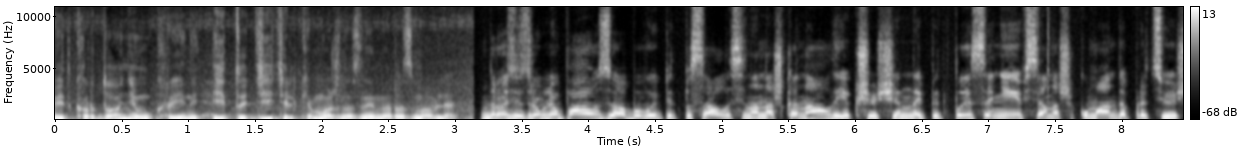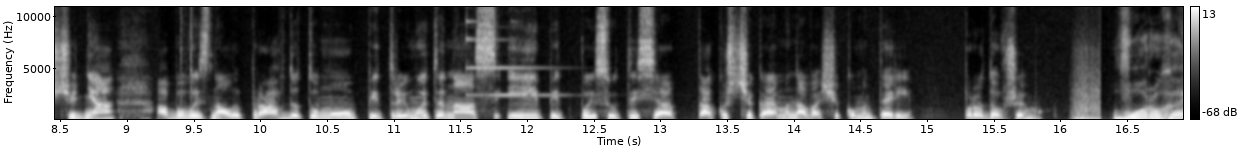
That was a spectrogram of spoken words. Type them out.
від кордонів України, і тоді тільки можна з ними розмовляти. Друзі, зроблю паузу, аби ви підписалися на наш канал. Якщо ще не підписані, вся наша команда працює щодня, аби ви знали правду. Тому підтримуйте нас і підписуйтеся. Також чекаємо на ваші коментарі. Продовжуємо. Ворога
